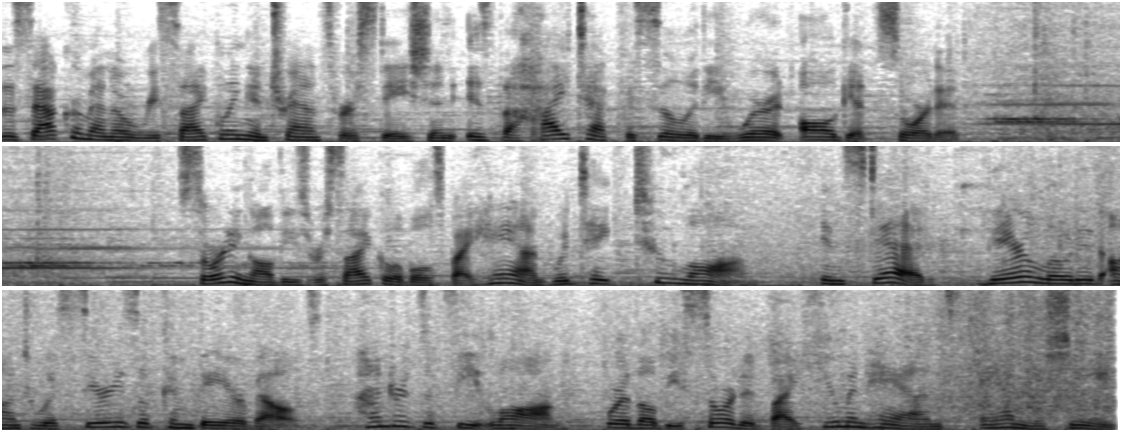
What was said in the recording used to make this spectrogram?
The Sacramento Recycling and Transfer Station is the high tech facility where it all gets sorted. Sorting all these recyclables by hand would take too long. Instead, they're loaded onto a series of conveyor belts, hundreds of feet long, where they'll be sorted by human hands and machines.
